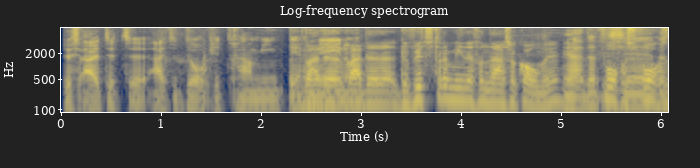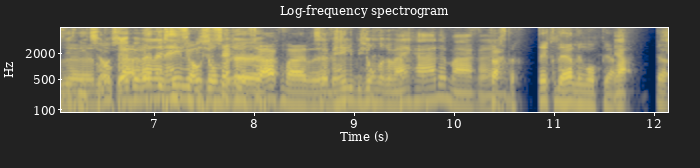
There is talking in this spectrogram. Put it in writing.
Dus uit het, eh, uit het dorpje Tramin, Waar de, waar de gewürztramine vandaan zou komen. Hè? Ja, dat volgens is, eh, volgens dat is niet zo. Ze hebben wel een hele Ze bijzondere, graag, maar ze hebben hele bijzondere wijngaarden, maar... prachtig. Tegen de helling op, ja. Ja. Ja.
